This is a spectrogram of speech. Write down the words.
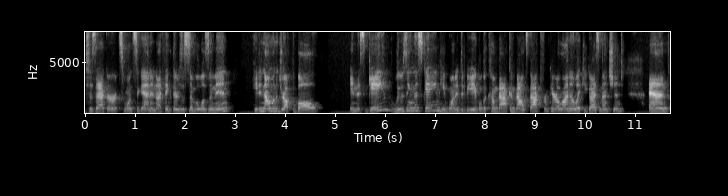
to Zach Ertz once again. And I think there's a symbolism in he did not want to drop the ball in this game, losing this game. He wanted to be able to come back and bounce back from Carolina, like you guys mentioned. And,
